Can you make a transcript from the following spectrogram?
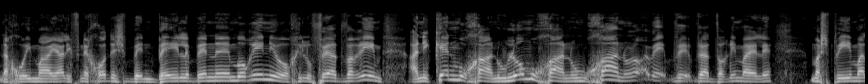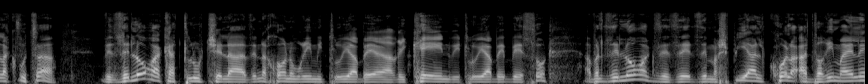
אנחנו רואים מה היה לפני חודש בין בייל לבין אה, מוריניו, חילופי הדברים, אני כן מוכן, הוא לא מוכן, הוא מוכן, הוא לא... והדברים האלה משפיעים על הקבוצה. וזה לא רק התלות שלה, זה נכון, אומרים, היא תלויה בהארי קיין והיא תלויה בסון, אבל זה לא רק זה, זה, זה משפיע על כל, הדברים האלה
